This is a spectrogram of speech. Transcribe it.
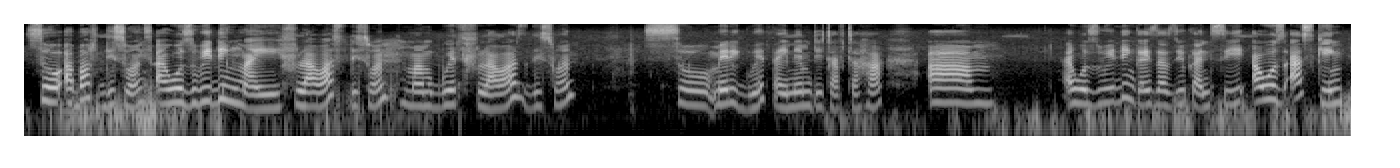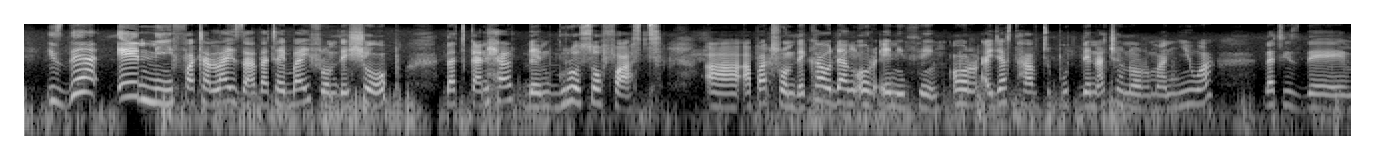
So about these ones I was weeding my flowers this one Mom Gweth flowers this one. So Mary Gweth I named it after her. Um I was weeding guys as you can see. I was asking is there any fertilizer that I buy from the shop that can help them grow so fast uh, apart from the cow dung or anything? Or I just have to put the natural manure that is the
